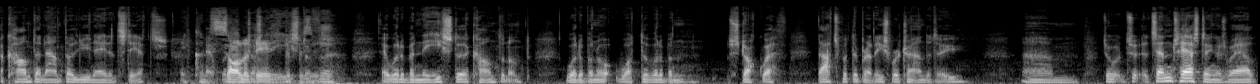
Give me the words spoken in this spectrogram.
a continental United States. It would have been just consolidated the east of position. it would have been the east of the continent. Would have been what they would have been stuck with. That's what the British were trying to do. Um, so it's, it's interesting as well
